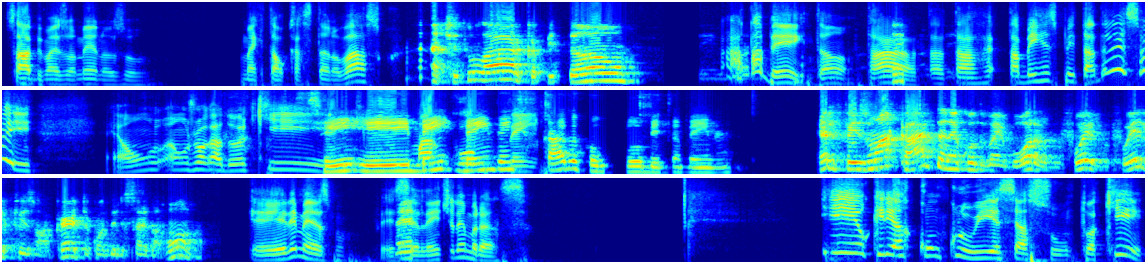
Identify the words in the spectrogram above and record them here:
sabe mais ou menos o, como é que tá o Castano Vasco? É, titular, capitão. Ah, tá bem, então. Tá, tá, tá, tá bem respeitado. É isso aí. É um, é um jogador que. Sim, e bem, bem identificado bem. com o clube também, né? Ele fez uma carta, né, quando vai embora, não foi? Não foi ele que fez uma carta quando ele sai da Roma? É ele mesmo. Excelente é. lembrança. E eu queria concluir esse assunto aqui,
